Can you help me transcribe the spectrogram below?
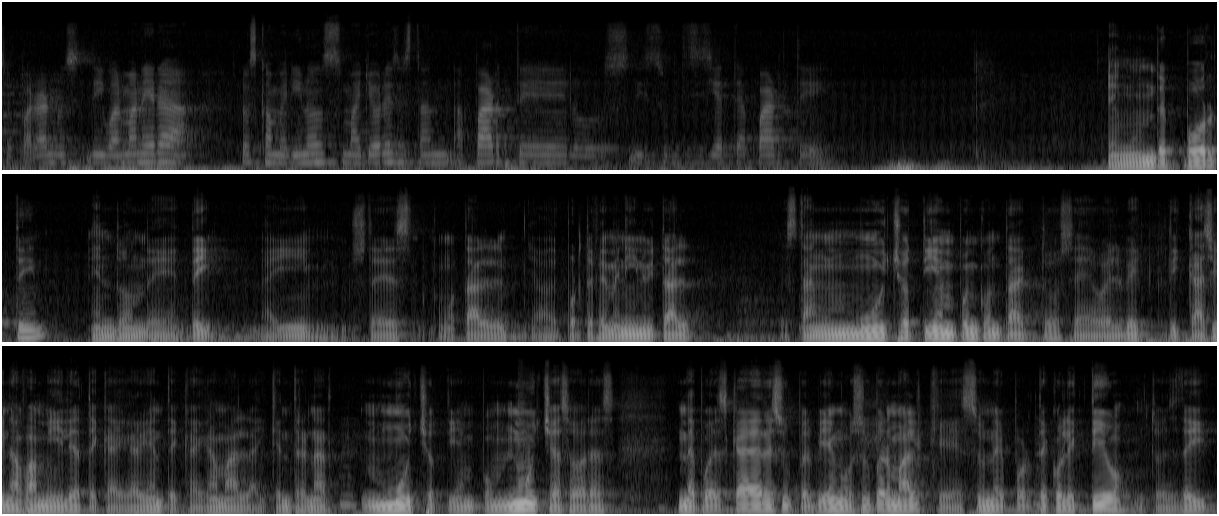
separarnos. De igual manera, los camerinos mayores están aparte, los sub-17 aparte. En un deporte en donde, de, ahí ustedes como tal, ya deporte femenino y tal, están mucho tiempo en contacto, se vuelve casi una familia, te caiga bien, te caiga mal, hay que entrenar mucho tiempo, muchas horas. Me puedes caer súper bien o súper mal, que es un deporte colectivo. Entonces, de,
